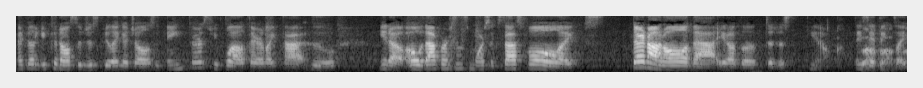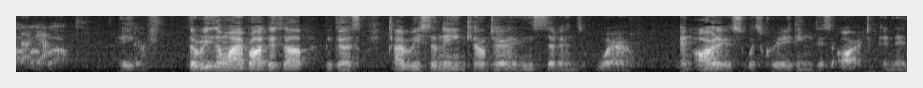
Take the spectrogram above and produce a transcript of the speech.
I feel like it could also just be like a jealousy thing. There's people out there like that who, you know, oh that person's more successful, like they're not all of that, you know, they're just you know, they blah, say blah, things like blah, that, blah, yeah. Haters. The reason why I brought this up because I recently encountered an incident where an artist was creating this art and then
